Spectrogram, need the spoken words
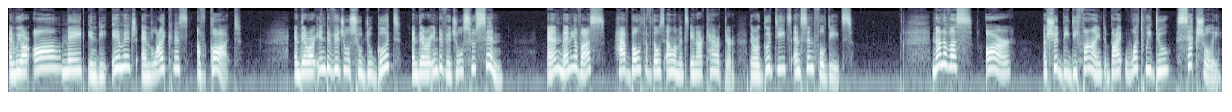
and we are all made in the image and likeness of God. And there are individuals who do good, and there are individuals who sin. And many of us have both of those elements in our character. There are good deeds and sinful deeds. None of us are or should be defined by what we do sexually.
